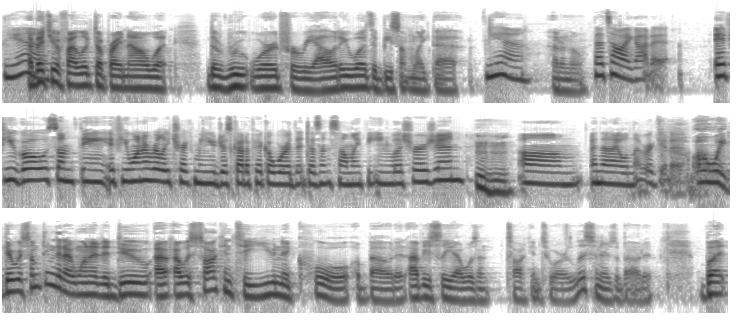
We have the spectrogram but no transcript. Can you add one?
Yeah. I bet you if I looked up right now what the root word for reality was, it'd be something like that. yeah, I don't know. that's how I got it. If you go something, if you want to really trick me, you just got to pick a word that doesn't sound like the English version, mm-hmm. um, and then I will never get it. Oh wait, there was something that I wanted to do. I, I was talking to you, Nicole, about it. Obviously, I wasn't talking to our listeners about it, but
